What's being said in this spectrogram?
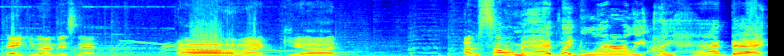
Thank you, I missed that. Oh my god. I'm so mad, like literally, I had that.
